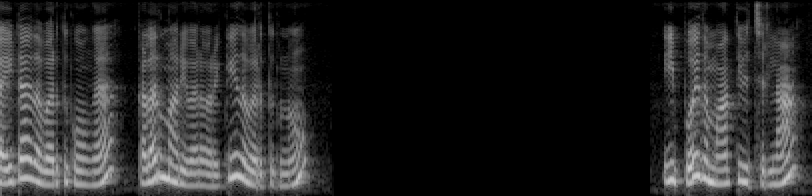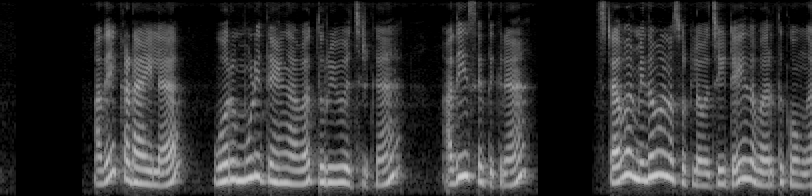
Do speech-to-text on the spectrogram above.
லைட்டாக இதை வறுத்துக்கோங்க. கலர் மாதிரி வர வரைக்கும் இதை வறுத்துக்கணும். இப்போ இதை மாற்றி வச்சிடலாம். அதே கடாயில் ஒரு மூடி தேங்காவை துருவி வச்சுருக்கேன். அதையும் சேர்த்துக்கிறேன். ஸ்டவ்வை மிதமான சூட்டில் வச்சுக்கிட்டே இதை வறுத்துக்கோங்க.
